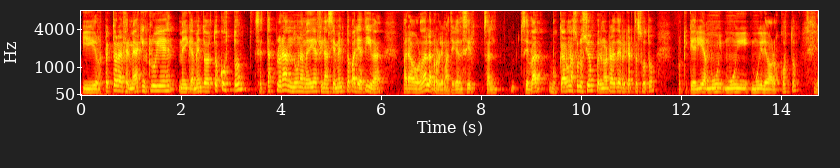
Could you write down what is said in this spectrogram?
y respecto a las enfermedades que incluye medicamentos de alto costo, se está explorando una medida de financiamiento paliativa para abordar la problemática. Es decir, se va a buscar una solución, pero no a través de Ricardo Soto, porque quedaría muy, muy, muy elevado los costos.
